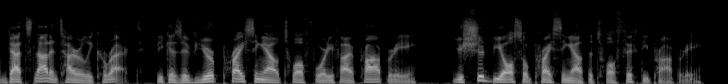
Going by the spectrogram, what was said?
that's not entirely correct because if you're pricing out 1245 property, you should be also pricing out the 1250 property,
